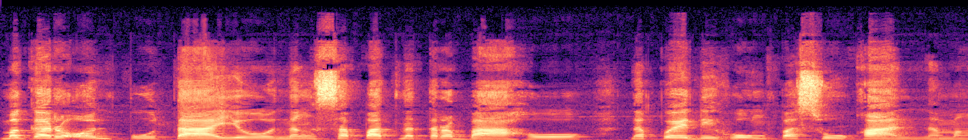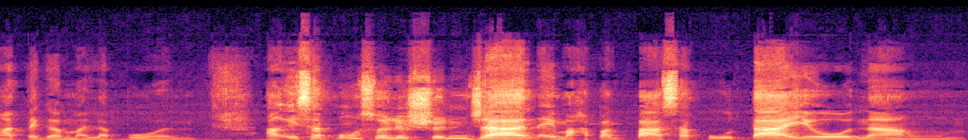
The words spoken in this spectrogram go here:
magkaroon po tayo ng sapat na trabaho na pwede hong pasukan ng mga taga Malabon. Ang isa pong solusyon dyan ay makapagpasa po tayo ng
